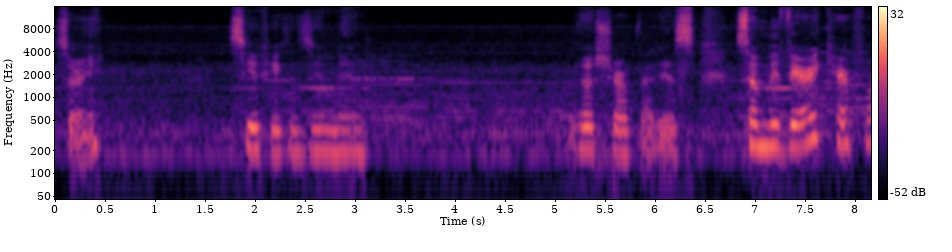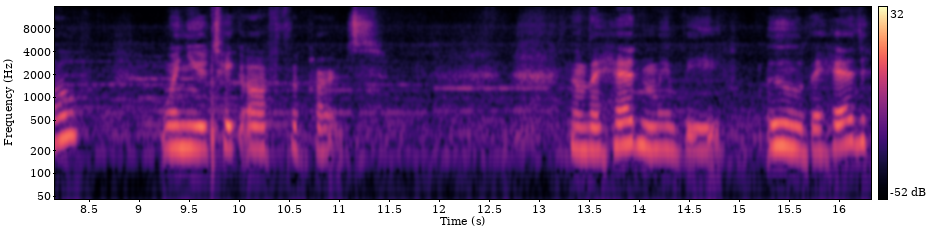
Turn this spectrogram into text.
Sorry. See if you can zoom in. Look how sharp that is. So be very careful when you take off the parts. Now the head may be, ooh, the head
